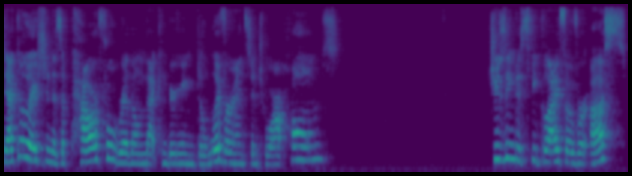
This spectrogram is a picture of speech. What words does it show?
Declaration is a powerful rhythm that can bring deliverance into our homes. Choosing to speak life over us,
